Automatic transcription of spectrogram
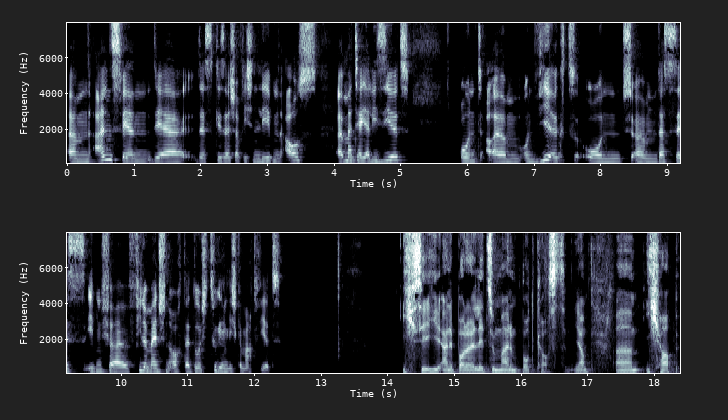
ähm, allen Sphären der, des gesellschaftlichen Lebens aus äh, materialisiert und, ähm, und wirkt und ähm, dass es eben für viele Menschen auch dadurch zugänglich gemacht wird. Ich sehe hier eine Parallele zu meinem Podcast. Ja, ähm, ich habe,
